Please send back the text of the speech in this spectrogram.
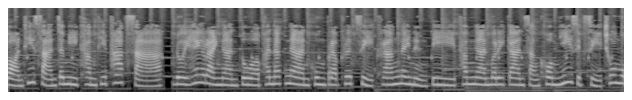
ก่อนที่ศาลจะมีคำพิพากษา โดยให้รายงานตัวพนักงานคุมประพฤติสี่ครั้งใน 1 ปี ทำงานบริการสังคม 24 ชั่วโม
